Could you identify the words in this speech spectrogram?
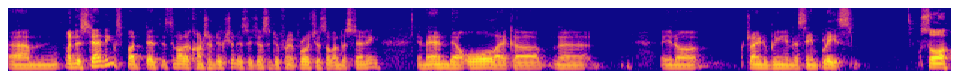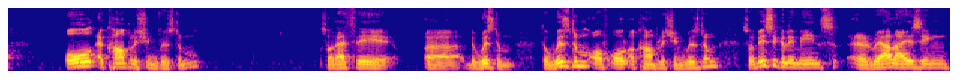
um, understandings, but it's not a contradiction. It's just different approaches of understanding. In the end, they're all like, uh, uh, you know, trying to bring in the same place. So all accomplishing wisdom, so that's the, uh, the wisdom, the wisdom of all accomplishing wisdom. So basically means uh, realizing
